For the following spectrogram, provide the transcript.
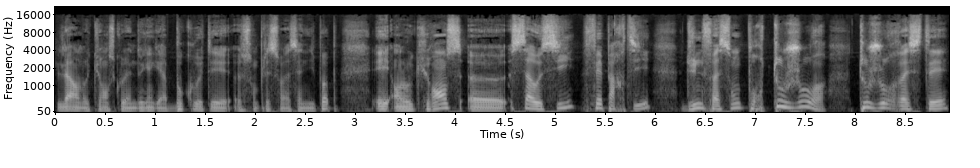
Là, en l'occurrence, Colin de Gang a beaucoup été euh, samplé sur la scène hip-hop et en l'occurrence, ça aussi fait partie d'une façon pour toujours toujours rester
